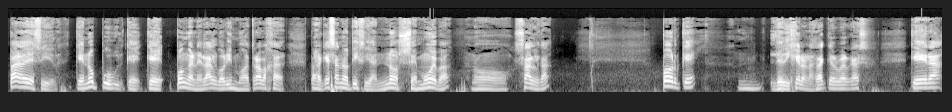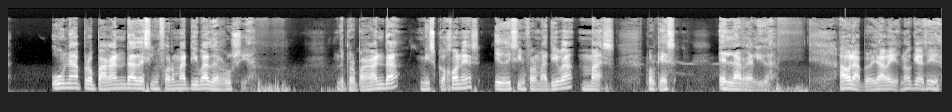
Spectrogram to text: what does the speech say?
para decir que no que pongan el algoritmo a trabajar para que esa noticia no se mueva, no salga, porque le dijeron a Zuckerberg que era una propaganda desinformativa de Rusia. De propaganda, mis cojones, y desinformativa más, porque es en la realidad. Ahora, pero ya veis, ¿no? Quiero decir,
